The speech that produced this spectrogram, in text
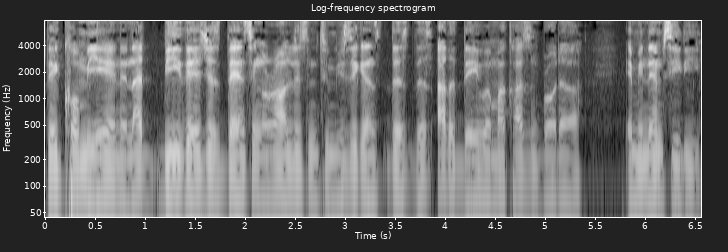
They call me in and I'd be there just dancing around, listening to music. And this, this other day when my cousin brought a Eminem CD.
